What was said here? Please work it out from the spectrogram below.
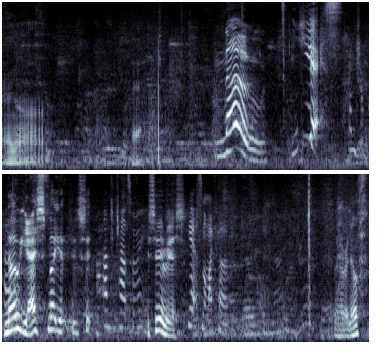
Hang on. There. No. Yes. Hundred pounds. No, yes, mate. You, you, Hundred pounds for me. You're serious? Yeah, it's not my card. Fair enough.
